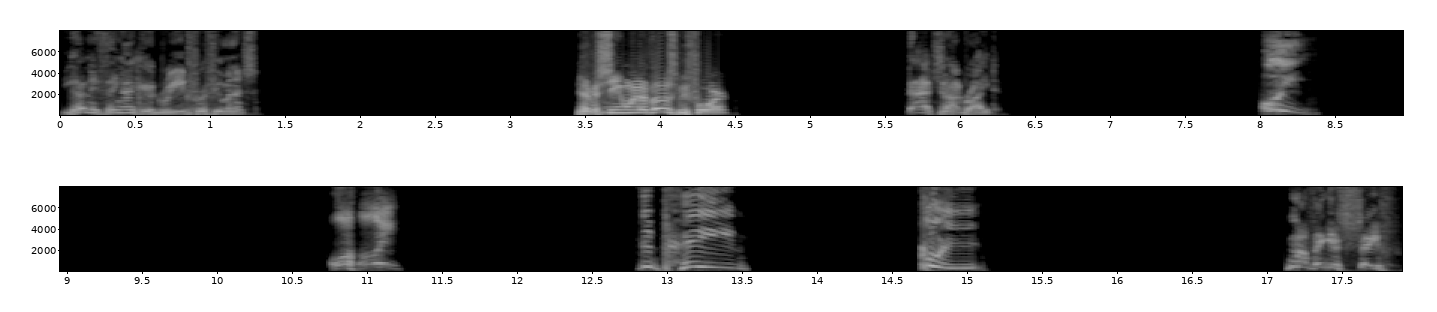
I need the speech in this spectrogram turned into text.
You got anything I could read for a few minutes? Never seen one of those before. That's not right. Oi! Oi! The pain! Oi! Nothing is safe!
